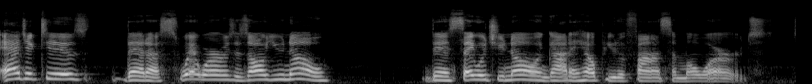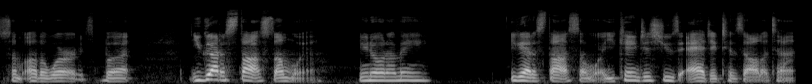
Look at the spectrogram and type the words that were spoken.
adjectives that are swear words is all you know, then say what you know and God will help you to find some more words, some other words. But you got to start somewhere. You know what I mean? You got to start somewhere. You can't just use adjectives all the time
